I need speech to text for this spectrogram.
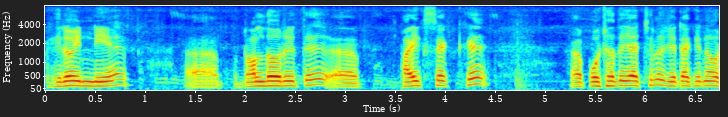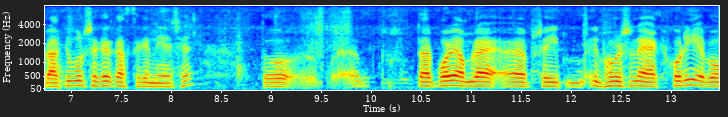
হিরোইন নিয়ে নলদৌরিতে ফাইক শেখকে পৌঁছাতে যাচ্ছিল, যেটা কিনা ও রাকিবুল শেখের কাছ থেকে নিয়েছে। তো তারপরে আমরা সেই ইনফরমেশনে অ্যাক্ট করি এবং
